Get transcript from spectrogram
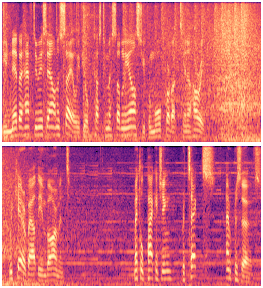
You never have to miss out on a sale if your customer suddenly asks you for more product in a hurry. We care about the environment. Metal packaging protects and preserves.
